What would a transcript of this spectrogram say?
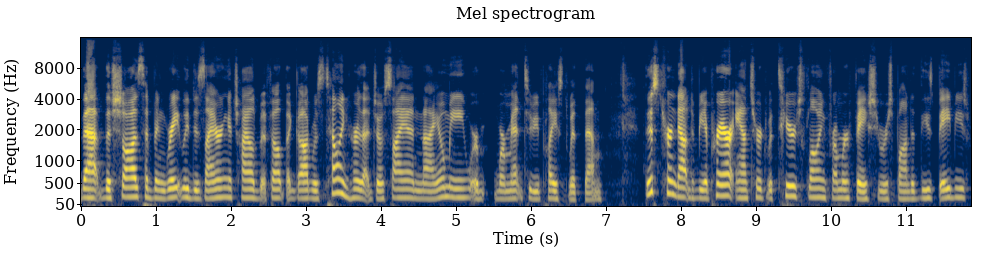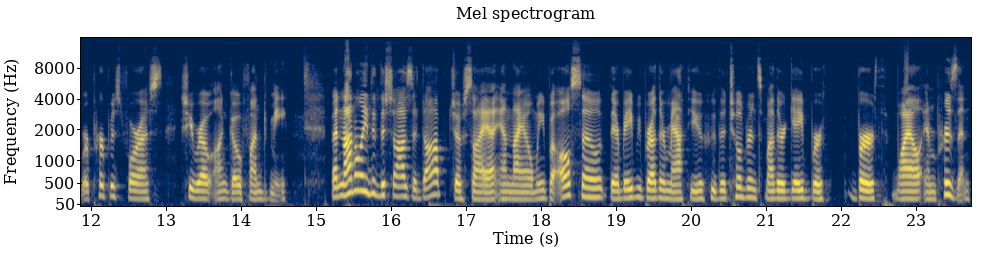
that the Shaws had been greatly desiring a child, but felt that God was telling her that Josiah and Naomi were, were meant to be placed with them. This turned out to be a prayer answered with tears flowing from her face. She responded, These babies were purposed for us, she wrote on GoFundMe. But not only did the Shaws adopt Josiah and Naomi, but also their baby brother Matthew, who the children's mother gave birth, birth while in prison.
